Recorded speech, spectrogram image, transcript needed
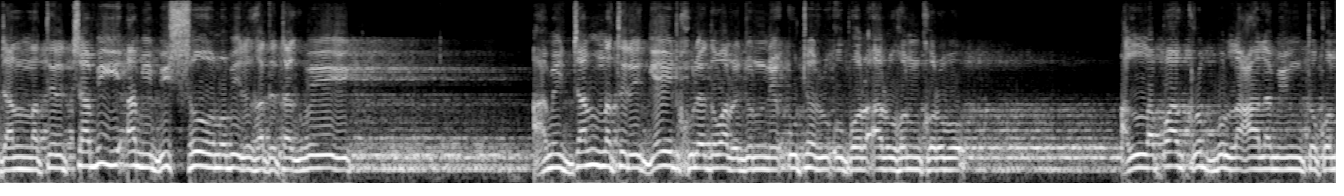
জান্নাতের চাবি আমি বিশ্ব নবীর হাতে থাকবে। আমি জান্নাতের গেট খুলে দেওয়ার জন্য উটের উপর আরোহণ করব। আল্লাহ পাক রব্বুল আলামিন তখন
